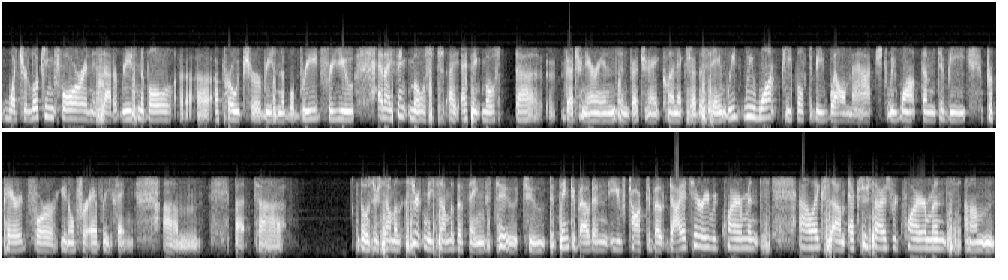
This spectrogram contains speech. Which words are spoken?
what you're looking for and is that a reasonable uh, approach or a reasonable breed for you? And i think most i, I think most uh, veterinarians and veterinary clinics are the same. We we want people to be well matched. We want them to be prepared for you know for everything. Um, but uh, those are some of certainly some of the things to to to think about. And you've talked about dietary requirements, Alex, um, exercise requirements, um,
